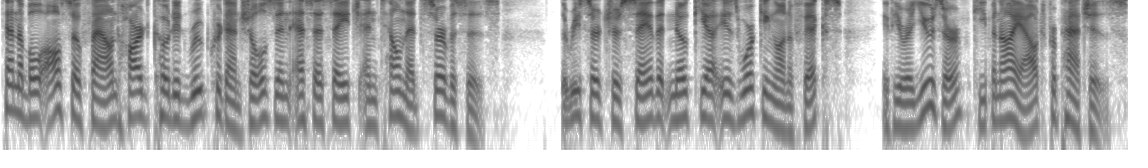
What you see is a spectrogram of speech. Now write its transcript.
Tenable also found hard coded root credentials in SSH and Telnet services. The researchers say that Nokia is working on a fix. If you're a user, keep an eye out for patches.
